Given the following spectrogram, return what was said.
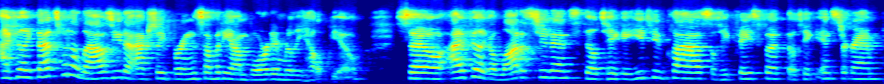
I feel like that's what allows you to actually bring somebody on board and really help you. So I feel like a lot of students, they'll take a YouTube class, they'll take Facebook, they'll take Instagram.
